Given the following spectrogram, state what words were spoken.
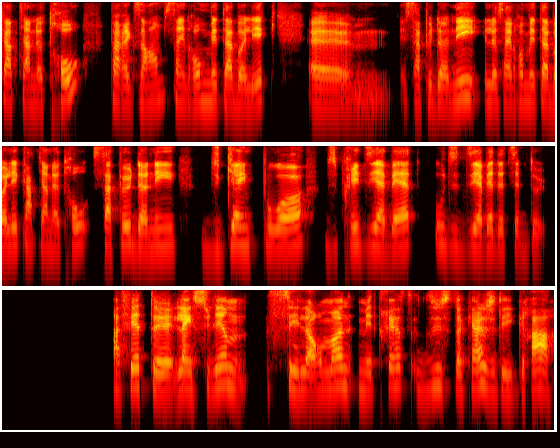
quand il y en a trop, par exemple, syndrome métabolique, euh, ça peut donner, le syndrome métabolique, quand il y en a trop, ça peut donner du gain de poids, du prédiabète ou du diabète de type 2. En fait, euh, l'insuline, c'est l'hormone maîtresse du stockage des gras.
